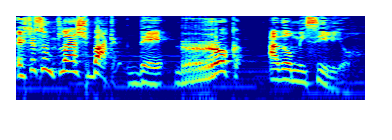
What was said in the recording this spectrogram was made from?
este es un flashback de rock a domicilio.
